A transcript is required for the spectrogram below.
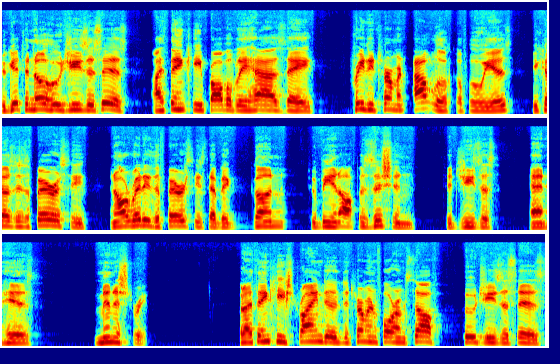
to get to know who Jesus is. I think he probably has a predetermined outlook of who he is because he's a Pharisee. And already the Pharisees have begun to be in opposition to Jesus and his ministry. But I think he's trying to determine for himself who Jesus is.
